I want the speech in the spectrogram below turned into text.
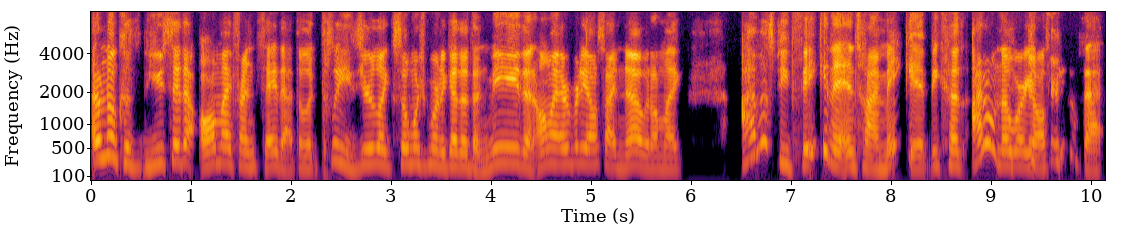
I don't know because you say that all my friends say that they're like, please, you're like so much more together than me than all my everybody else I know, and I'm like, I must be faking it until I make it because I don't know where y'all see that.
